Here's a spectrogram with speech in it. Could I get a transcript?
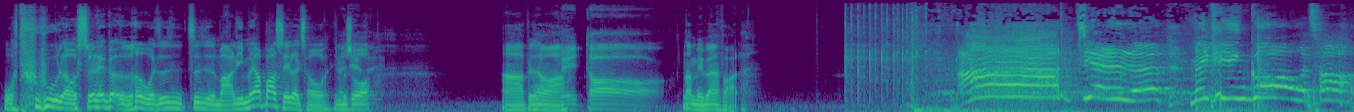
我吐了，我摔了个鹅，我真真是妈！你们要报谁的仇？你们说？啊，悲伤吗？没刀，那没办法了。啊！贱人，没听过，我操！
